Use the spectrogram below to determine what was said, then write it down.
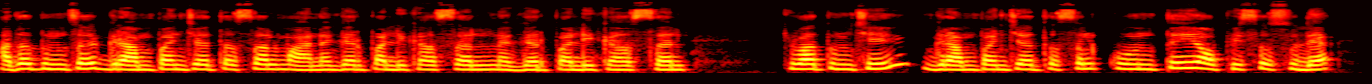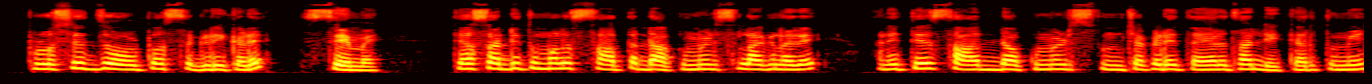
आता तुमचं ग्रामपंचायत असेल महानगरपालिका असेल नगरपालिका असेल किंवा तुमची ग्रामपंचायत असेल कोणतेही ऑफिस असू द्या प्रोसेस जवळपास सगळीकडे सेम आहे. त्यासाठी तुम्हाला सात डॉक्युमेंट्स लागणार आहे आणि ते सात डॉक्युमेंट्स तुमच्याकडे तयार झाले तर तुम्ही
